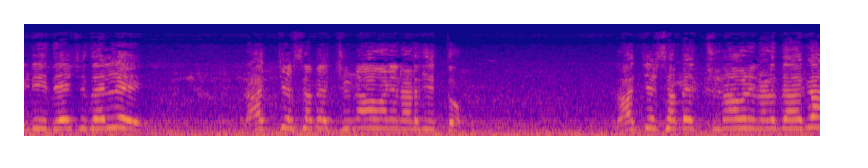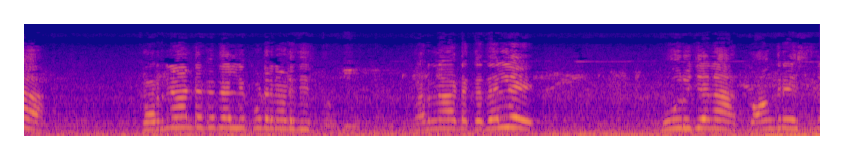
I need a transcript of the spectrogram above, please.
ಇಡೀ ದೇಶದಲ್ಲಿ ರಾಜ್ಯಸಭೆ ಚುನಾವಣೆ ನಡೆದಿತ್ತು. ರಾಜ್ಯಸಭೆ ಚುನಾವಣೆ ನಡೆದಾಗ ಕರ್ನಾಟಕದಲ್ಲಿ ಕೂಡ ನಡೆದಿತ್ತು. ಕರ್ನಾಟಕದಲ್ಲಿ ಮೂರು ಜನ ಕಾಂಗ್ರೆಸ್ನ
